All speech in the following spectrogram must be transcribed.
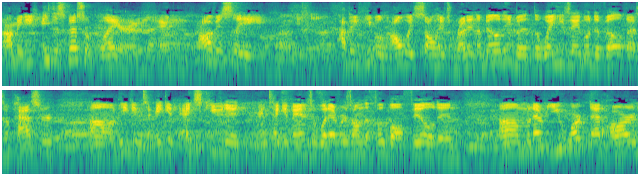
I mean, he's a special player, and, and, obviously, I think people always saw his running ability, but the way he's able to develop as a passer, um, he can t- he can execute it and take advantage of whatever's on the football field. And um, whenever you work that hard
